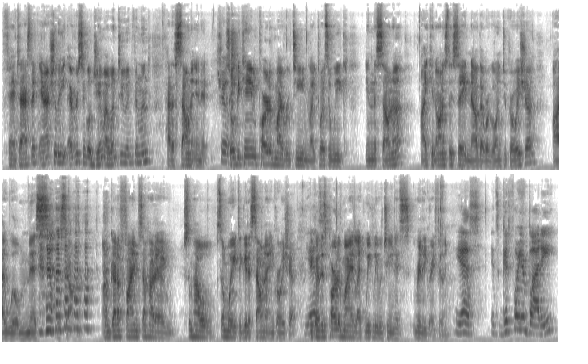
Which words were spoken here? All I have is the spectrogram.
fantastic. And actually, every single gym I went to in Finland had a sauna in it. True. So it became part of my routine, like twice a week in the sauna. I can honestly say now that we're going to Croatia, I will miss the sauna. I'm gonna find somehow to somehow some way to get a sauna in Croatia Yes. because it's part of my like weekly routine. It's really great feeling. Yes, it's good for your body.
